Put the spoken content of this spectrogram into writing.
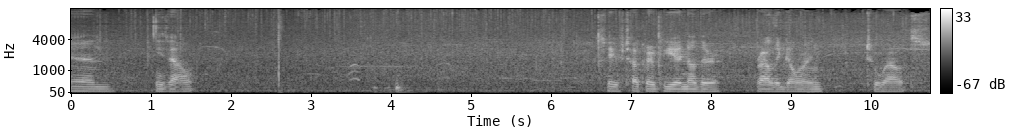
And he's out. See if Tucker could get another rally going. Two outs.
